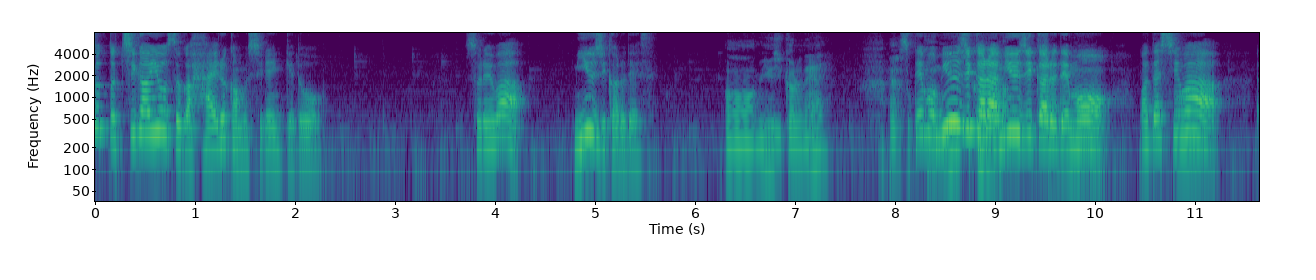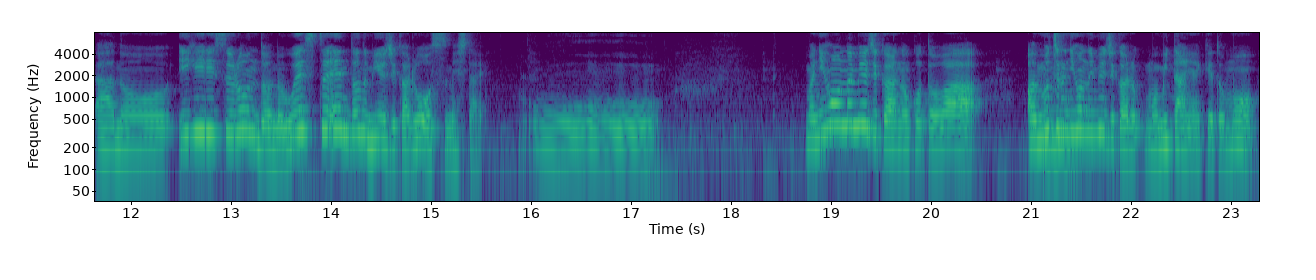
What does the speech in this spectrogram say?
ちょっと違う要素が入るかもしれんけどそれはミュージカルです。ーあーミュージカルねでもミュージカルはミュージジカルでも私はあのイギリス・ロンドンのウエストエンドのミュージカルをおすすめしたい、おおまあ、日本のミュージカルのことはあもちろん日本のミュージカルも見たんやけども、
